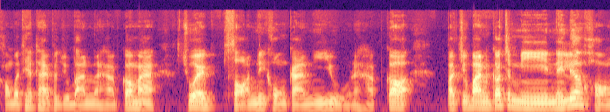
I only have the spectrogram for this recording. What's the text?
ของประเทศไทยปัจจุบันนะครับ ก็มาช่วยสอนในโครงการนี้อยู่นะครับ ก็ปัจจุบันก็จะมีในเรื่องของ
